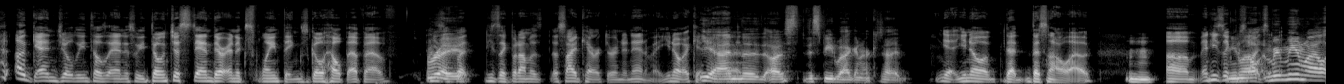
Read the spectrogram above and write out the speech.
again, Jolyne tells Anasui, "Don't just stand there and explain things. Go help FF." He's like, Right. but he's like, "But I'm a, a side character in an anime. You know, I can't." Yeah, that." the uh, the Speedwagon archetype. yeah, you know that that's not allowed. Mhm. Um, and he's like, meanwhile, besides, I mean, meanwhile,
